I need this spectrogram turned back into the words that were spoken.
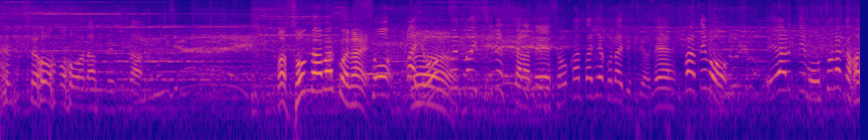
うーん満潮ボーナスでしたまあそんな甘くはない。そうまあうん。4分の1ですからね。そう簡単には来ないですよね。まあでも ART もおそらく80%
